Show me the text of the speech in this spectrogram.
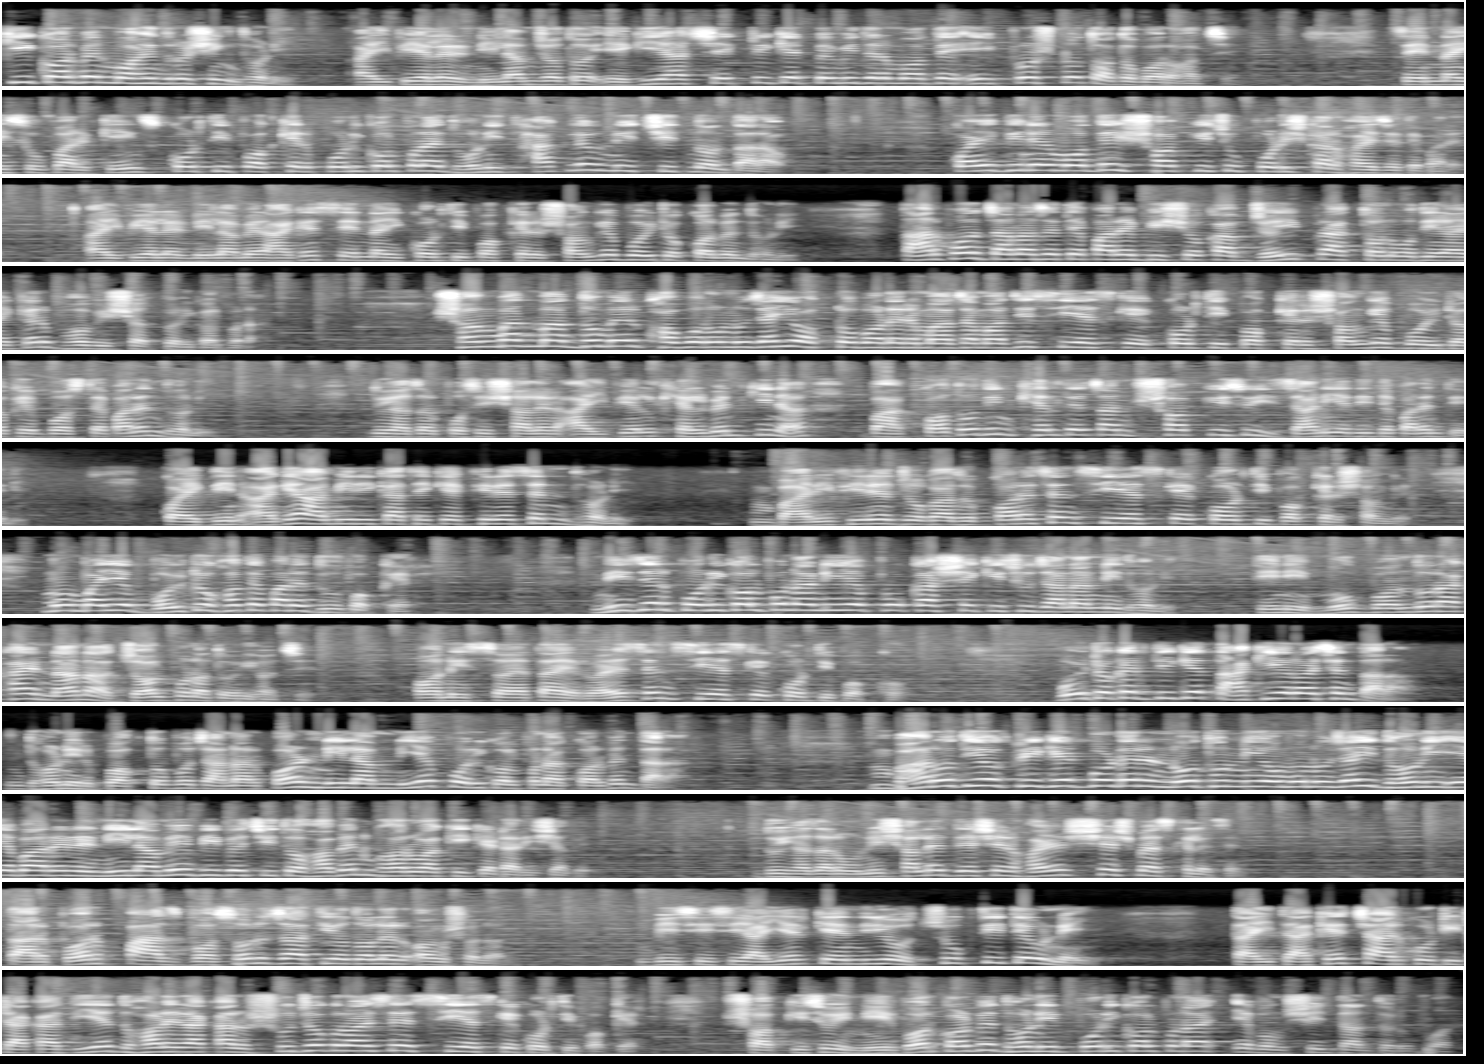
কি করবেন মহেন্দ্র সিং ধোনি? আইপিএলের নিলাম যত এগিয়ে আসছে ক্রিকেট প্রেমীদের মধ্যে এই প্রশ্ন তত বড় হচ্ছে। চেন্নাই সুপার কিংস কর্তৃপক্ষের পরিকল্পনায় ধোনি থাকলেও নিশ্চিত নন তারাও। কয়েকদিনের মধ্যেই সব কিছু পরিষ্কার হয়ে যেতে পারে। আইপিএলের নিলামের আগে চেন্নাই কর্তৃপক্ষের সঙ্গে বৈঠক করবেন ধোনি। তারপর জানা যেতে পারে বিশ্বকাপ জয়ী প্রাক্তন অধিনায়কের ভবিষ্যৎ পরিকল্পনা। সংবাদ মাধ্যমের খবর অনুযায়ী অক্টোবরের মাঝামাঝি সিএসকে কর্তৃপক্ষের সঙ্গে বৈঠকে বসতে পারেন ধোনি। দুই হাজার পঁচিশ সালের আইপিএল খেলবেন কিনা বা কতদিন খেলতে চান সব কিছুই জানিয়ে দিতে পারেন তিনি। কয়েকদিন আগে আমেরিকা থেকে ফিরেছেন ধোনি। বাড়ি ফিরে যোগাযোগ করেছেন সিএসকে কর্তৃপক্ষের সঙ্গে। মুম্বাইয়ে বৈঠক হতে পারে দুপক্ষের। নিজের পরিকল্পনা নিয়ে প্রকাশ্যে কিছু জানাননি ধোনি। তিনি মুখ বন্ধ রাখায় নানা জল্পনা তৈরি হচ্ছে। অনিশ্চয়তায় রয়েছেন সিএসকে কর্তৃপক্ষ। বৈঠকের দিকে তাকিয়ে রয়েছেন তারা। ধোনির বক্তব্য জানার পর নিলাম নিয়ে পরিকল্পনা করবেন তারা। ভারতীয় ক্রিকেট বোর্ডের নতুন নিয়ম অনুযায়ী ধোনি এবারের নিলামে বিবেচিত হবেন ঘরোয়া ক্রিকেটার হিসাবে। দুই হাজার উনিশ সালে দেশের হয়ে শেষ ম্যাচ খেলেছেন। তারপর পাঁচ বছর জাতীয় দলের অংশ নন। বিসিসিআই এর কেন্দ্রীয় চুক্তিতেও নেই। তাই তাকে চার কোটি টাকা দিয়ে ধরে রাখার সুযোগ রয়েছে সিএসকে কর্তৃপক্ষের। সবকিছুই নির্ভর করবে ধোনির পরিকল্পনা এবং সিদ্ধান্তের উপর।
